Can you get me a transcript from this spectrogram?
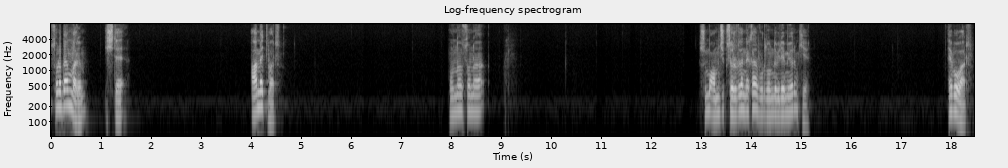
Sonra ben varım. İşte Ahmet var. Ondan sonra Şimdi bu amcık serverda ne kadar vurdu onu da bilemiyorum ki. Ebo var.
